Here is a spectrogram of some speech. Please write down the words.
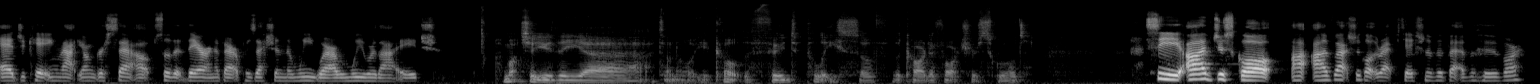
educating that younger setup so that they're in a better position than we were when we were that age. How much are you the uh, I don't know what you call it, the food police of the Cardiff Archers squad? See, I've just got I, I've actually got the reputation of a bit of a Hoover.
